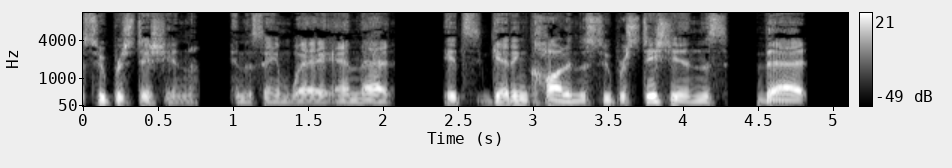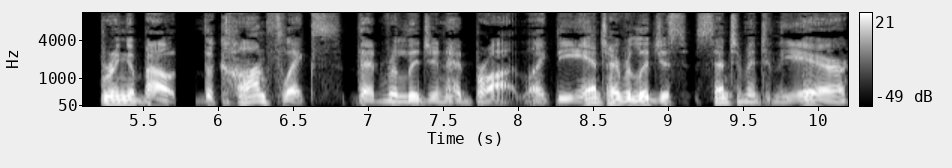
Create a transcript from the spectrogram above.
superstition in the same way and that it's getting caught in the superstitions that bring about the conflicts that religion had brought. Like the anti-religious sentiment in the air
